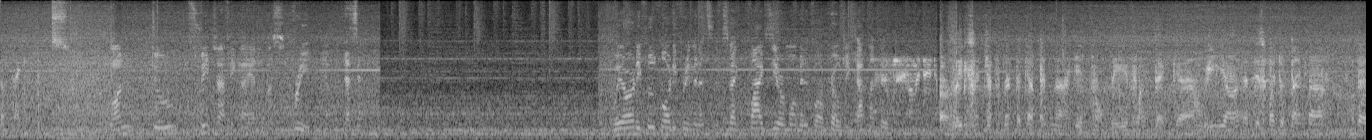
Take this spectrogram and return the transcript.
sir. Thank you. One, two, three traffic ahead of us. Three. Yeah, that's it. We're already full 43 minutes. Expect 50 more minutes for approaching Kathmandu. Uh, ladies and gentlemen, the captain uh, again from the flight deck. Uh, we are at this point of time uh, about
